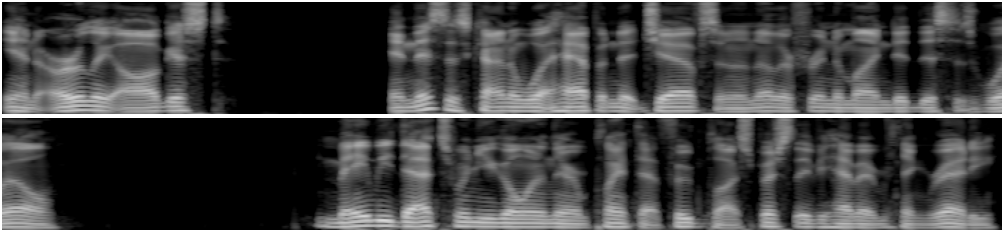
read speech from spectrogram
in early August, and this is kind of what happened at Jeff's, and another friend of mine did this as well. Maybe that's when you go in there and plant that food plot, especially if you have everything ready.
